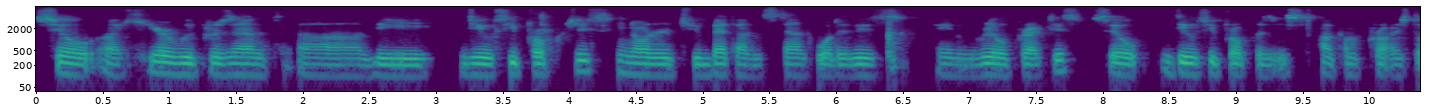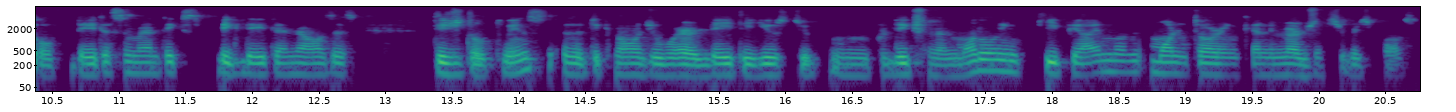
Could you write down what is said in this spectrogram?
so uh, here we present uh, the DOC properties in order to better understand what it is in real practice. So DOC properties are comprised of data semantics, big data analysis, digital twins as a technology where data used to um, prediction and modeling, KPI mon monitoring, and emergency response.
